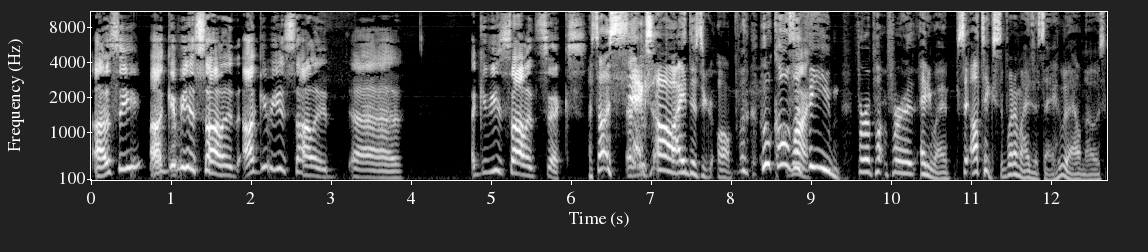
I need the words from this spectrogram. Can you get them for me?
Honestly, I'll give you a solid. I'll give you a solid. uh I'll give you a solid six. I saw a six. Oh, I disagree. Oh, who calls Why? a theme for a pu- for a, anyway? So I'll take. What am I to say? Who the hell knows?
